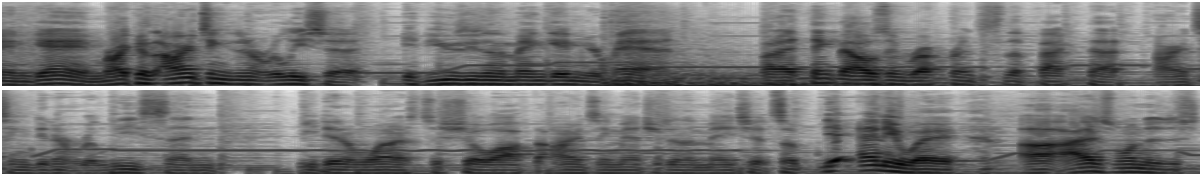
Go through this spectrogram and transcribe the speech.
main game, right? Because Ironsing didn't release it. If you use these in the main game, you're banned. But I think that was in reference to the fact that Ironsing didn't release and he didn't want us to show off the Ironsing mantras in the main shit. So yeah, anyway, uh, I just wanted to just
